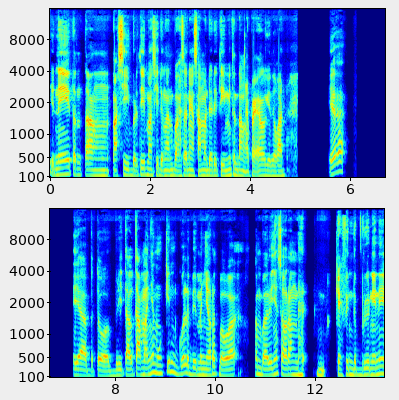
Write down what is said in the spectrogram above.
ini tentang masih berarti masih dengan bahasan yang sama dari tim ini tentang EPL gitu kan ya Iya betul. Berita utamanya mungkin gue lebih menyorot bahwa kembalinya seorang Kevin De Bruyne ini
